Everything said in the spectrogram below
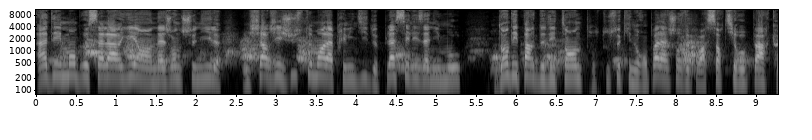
un des membres salariés en agent de chenil est chargé justement l'après-midi de placer les animaux dans des parcs de détente pour tous ceux qui n'auront pas la chance de pouvoir sortir au parc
